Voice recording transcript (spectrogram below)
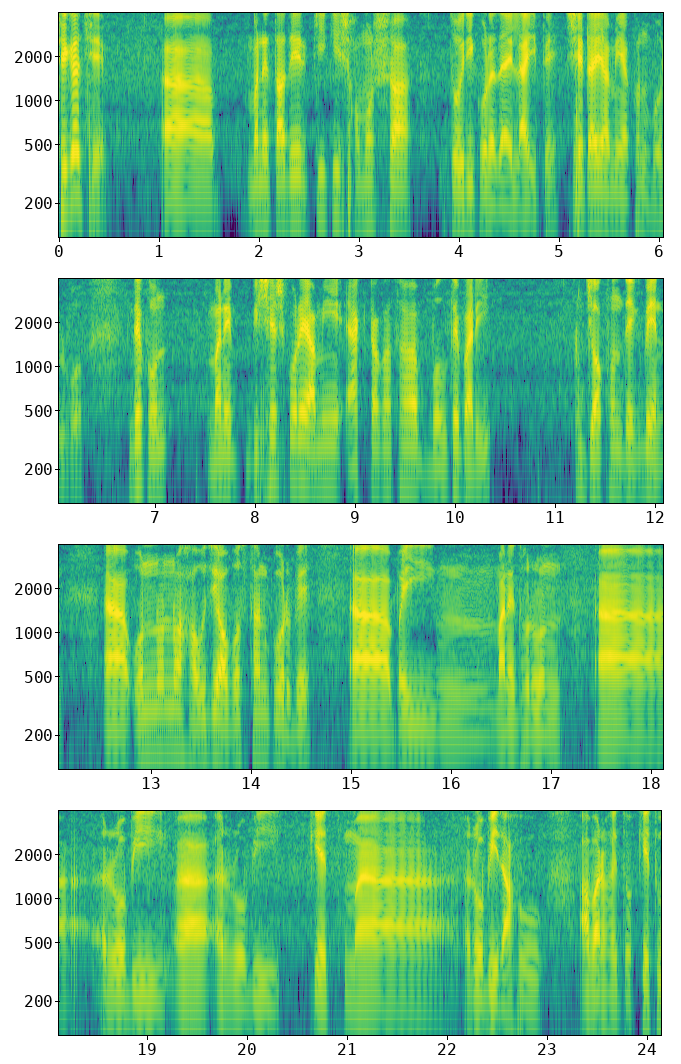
ঠিক আছে? মানে তাদের কি কি সমস্যা তৈরি করে দেয় লাইফে সেটাই আমি এখন বলব। দেখুন মানে বিশেষ করে আমি একটা কথা বলতে পারি, যখন দেখবেন অন্য অন্য হাউজে অবস্থান করবে এই মানে ধরুন রবি রবি কেত রবি রাহু, আবার হয়তো কেতু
